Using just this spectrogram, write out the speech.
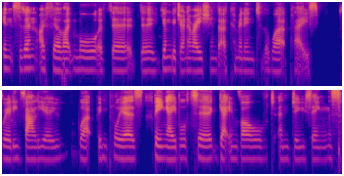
incident. I feel like more of the the younger generation that are coming into the workplace really value work employers being able to get involved and do things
